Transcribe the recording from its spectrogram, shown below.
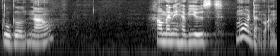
Google Now. How many have used more than one?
